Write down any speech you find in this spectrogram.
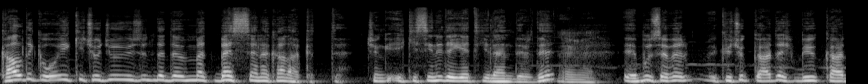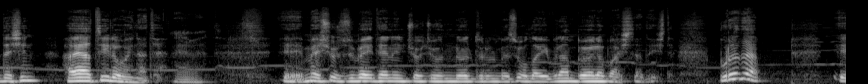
Kaldı ki o iki çocuğu yüzünde de ümmet beş sene kan akıttı. Çünkü ikisini de yetkilendirdi. Evet. E, bu sefer küçük kardeş büyük kardeşin hayatıyla oynadı. Evet. E, meşhur Zübeyde'nin çocuğunun öldürülmesi olayı falan böyle başladı işte. Burada e,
